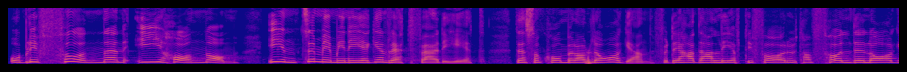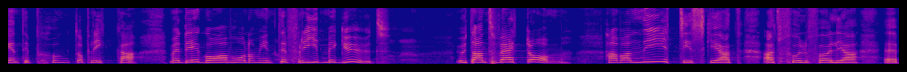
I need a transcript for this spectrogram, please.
och bli funnen i honom. Inte med min egen rättfärdighet, den som kommer av lagen. För det hade han levt i förut. Han följde lagen till punkt och pricka. Men det gav honom inte frid med Gud. Utan tvärtom. Han var nitisk i att, att fullfölja eh,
